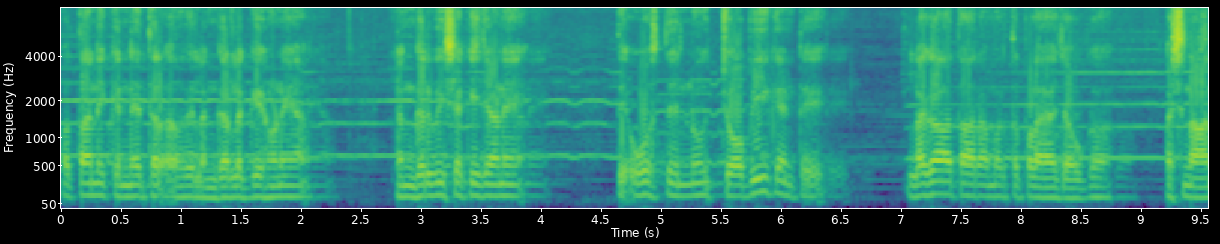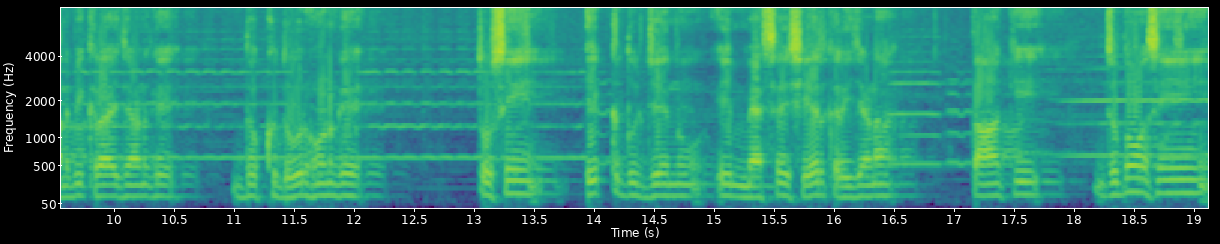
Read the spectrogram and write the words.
ਪਤਾ ਨਹੀਂ ਕਿੰਨੇ ਤਰ੍ਹਾਂ ਦੇ ਲੰਗਰ ਲੱਗੇ ਹੋਣੇ ਆ। ਲੰਗਰ ਵੀ ਛਕੀ ਜਾਣੇ। ਤੇ ਉਸ ਦਿਨ ਨੂੰ 24 ਘੰਟੇ ਲਗਾਤਾਰ ਅੰਮ੍ਰਿਤ ਪਲਾਇਆ ਜਾਊਗਾ। ਇਸ਼ਨਾਨ ਵੀ ਕਰਾਏ ਜਾਣਗੇ। ਦੁੱਖ ਦੂਰ ਹੋਣਗੇ। ਤੁਸੀਂ ਇੱਕ ਦੂਜੇ ਨੂੰ ਇਹ ਮੈਸੇਜ ਸ਼ੇਅਰ ਕਰੀ ਜਾਣਾ ਤਾਂ ਕਿ ਜਦੋਂ ਅਸੀਂ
